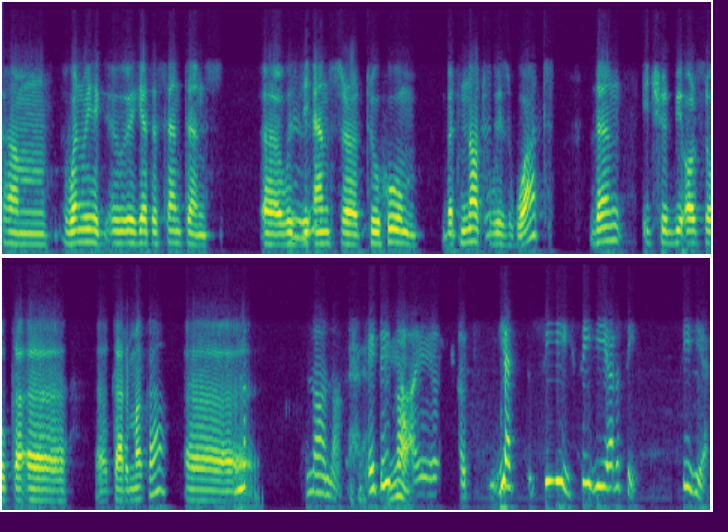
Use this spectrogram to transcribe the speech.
um, when we we get a sentence uh, with mm -hmm. the mm-hmm. answer to whom but not mm -hmm. with what then it should be also ka, uh, uh, karmaka uh, no. no no it is no. Uh, yes see see here see see here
